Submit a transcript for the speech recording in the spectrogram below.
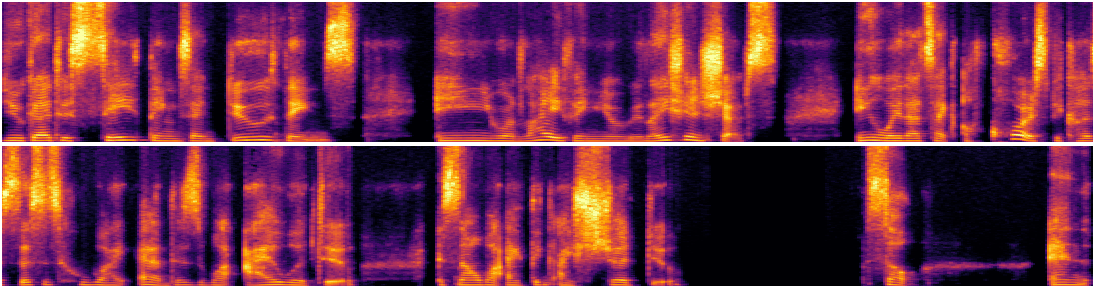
You get to say things and do things in your life, in your relationships, in a way that's like, of course, because this is who I am. This is what I would do. It's not what I think I should do. So, and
